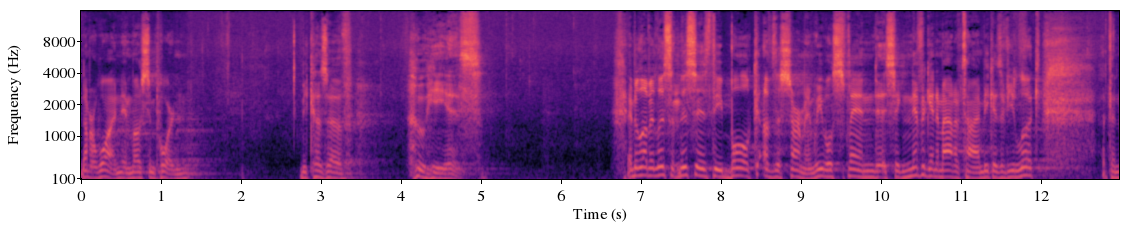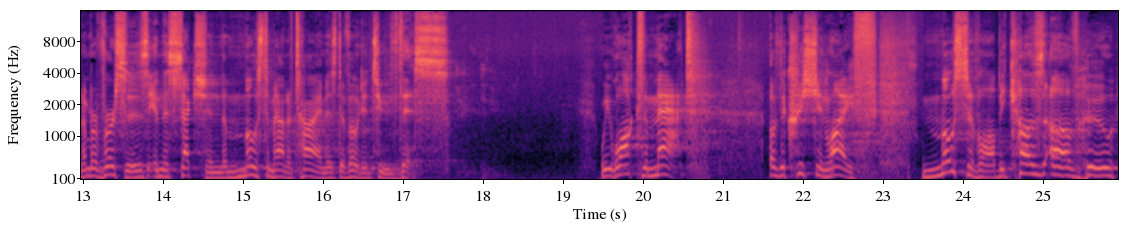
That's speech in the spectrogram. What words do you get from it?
Number one, and most important, because of who he is. And beloved, listen, this is the bulk of the sermon. We will spend a significant amount of time because if you look at the number of verses in this section, the most amount of time is devoted to this. We walk the mat of the Christian life most of all because of who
